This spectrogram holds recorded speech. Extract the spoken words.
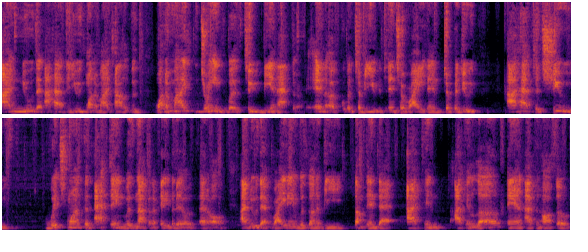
I knew that I had to use one of my talents. One of my dreams was to be an actor and uh, to be and to write and to produce. I had to choose which one, because acting was not going to pay the bills at all. I knew that writing was going to be something that I can I can love and I can also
